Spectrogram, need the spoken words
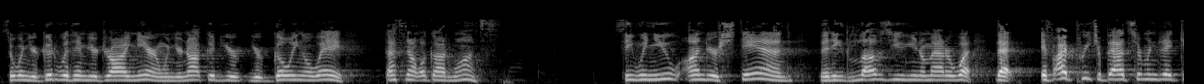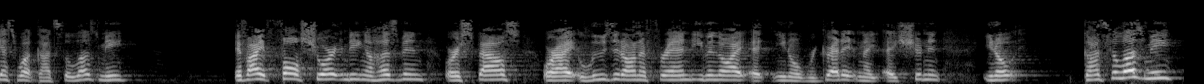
So when you're good with him, you're drawing near. And when you're not good, you're, you're going away. That's not what God wants. See, when you understand that he loves you, you no matter what, that if I preach a bad sermon today, guess what? God still loves me. If I fall short in being a husband or a spouse, or I lose it on a friend, even though I, uh, you know, regret it and I, I shouldn't, you know, God still loves me.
